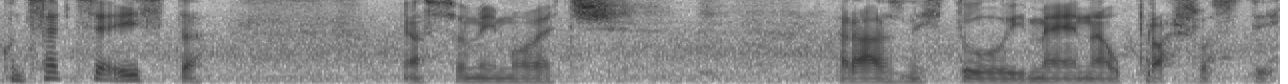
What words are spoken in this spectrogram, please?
Koncepcija je ista. Ja sam imao već raznih tu imena u prošlosti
